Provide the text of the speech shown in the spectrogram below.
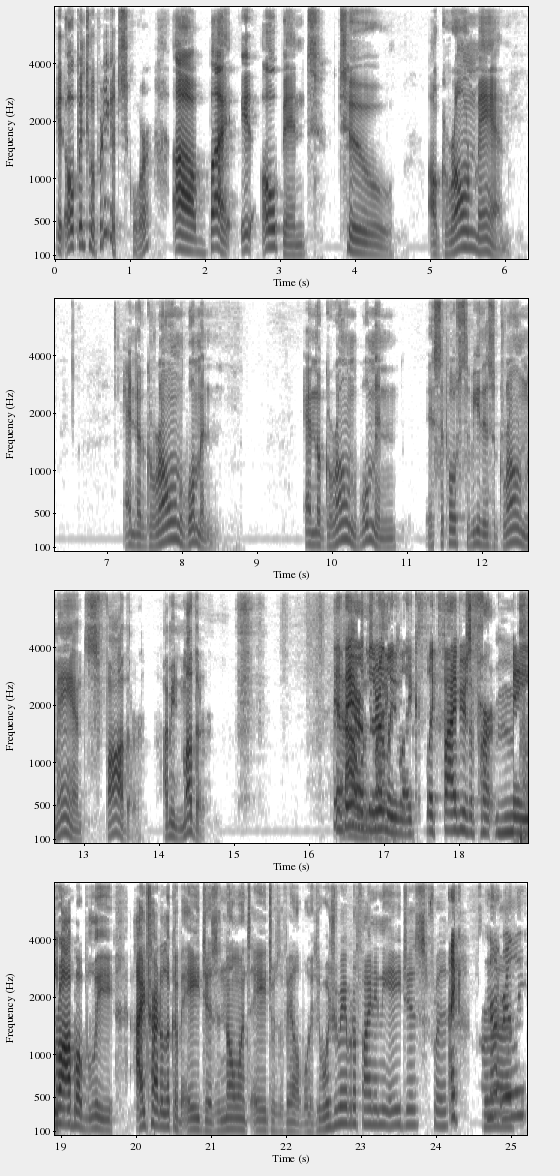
It opened to a pretty good score, uh, but it opened to a grown man and a grown woman and the grown woman is supposed to be this grown man's father. I mean, mother. Yeah, And they I are literally like- like like five years apart. Maybe Probably. I tried to look up ages, and no one's age was available. Was you able to find any ages for? I- for, not uh, really.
